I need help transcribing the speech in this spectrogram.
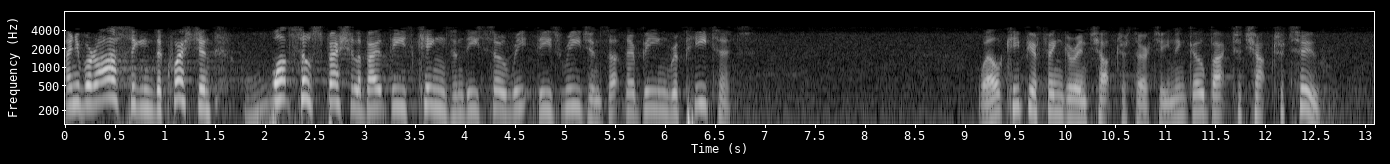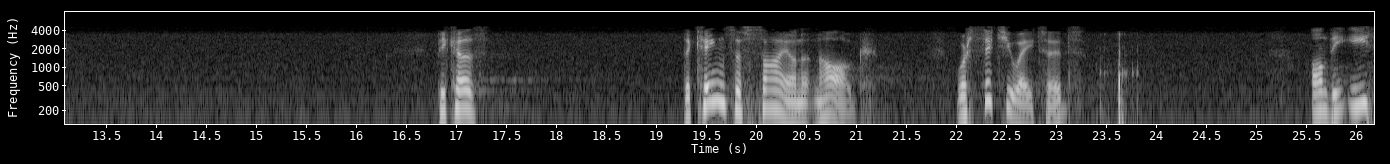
And you were asking the question, what's so special about these kings and these, so re- these regions that they're being repeated? Well, keep your finger in chapter 13 and go back to chapter 2. Because the kings of Sihon and Og were situated on the east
